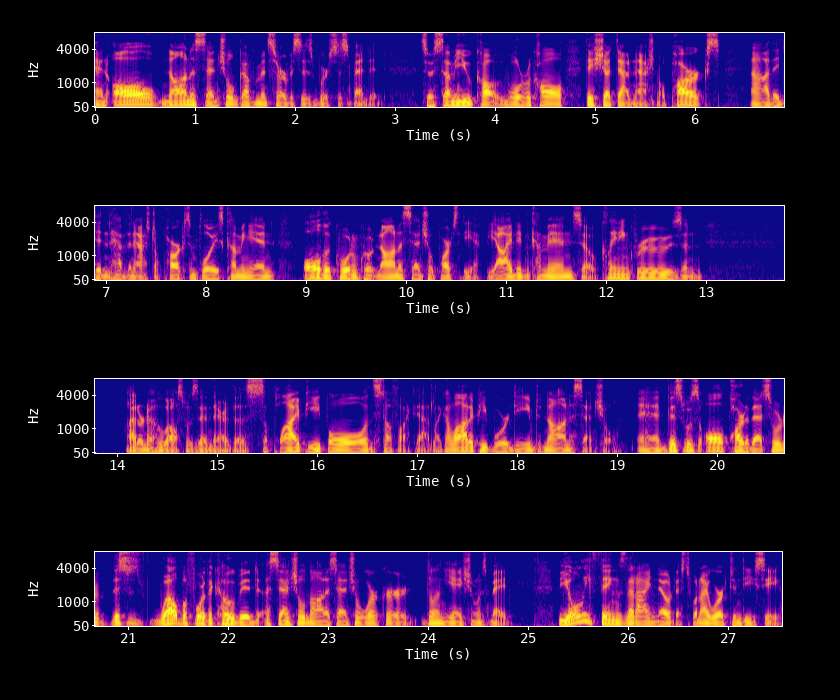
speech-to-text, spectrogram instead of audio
and all non essential government services were suspended. So some of you call, will recall they shut down national parks. Uh, they didn't have the national parks employees coming in. All the quote unquote non essential parts of the FBI didn't come in. So cleaning crews and I don't know who else was in there, the supply people and stuff like that. Like a lot of people were deemed non essential. And this was all part of that sort of, this is well before the COVID essential, non essential worker delineation was made. The only things that I noticed when I worked in DC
